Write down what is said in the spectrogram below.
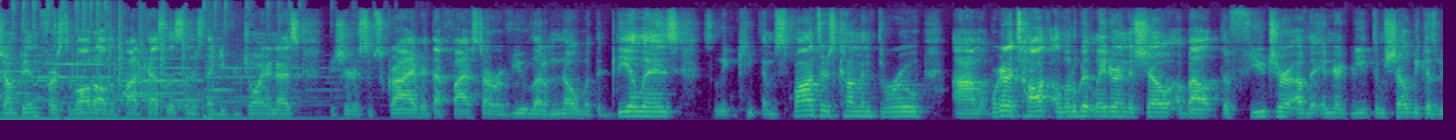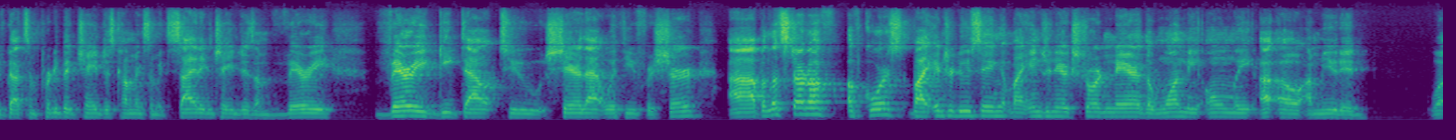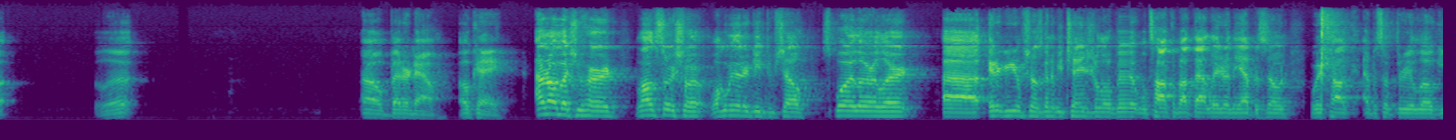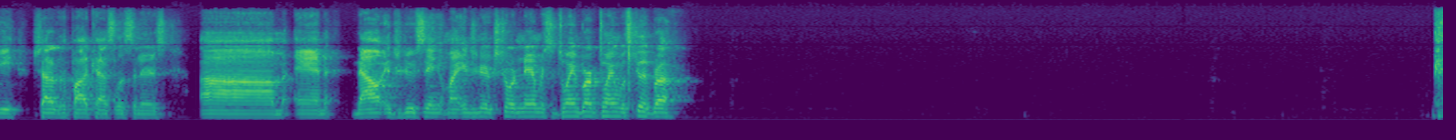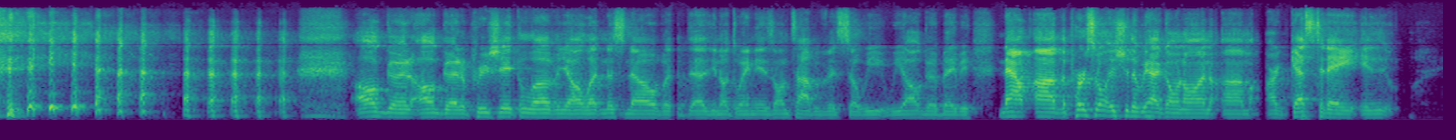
jump in, first of all, to all the podcast listeners, thank you for joining us. Be sure to subscribe, hit that five star review, let them know what the deal is so we can keep them sponsors coming through. Um, we're going to talk a little bit later in the show about the future of the Inner Geekdom show because we've got some pretty big changes coming, some exciting changes. I'm very, very geeked out to share that with you for sure. Uh, but let's start off, of course, by introducing my engineer extraordinaire, the one, the only. Uh oh, I'm muted. Oh, better now. Okay. I don't know how much you heard. Long story short, welcome to the Inner Geekdom Show. Spoiler alert. Uh, Inner Geekdom Show is going to be changed a little bit. We'll talk about that later in the episode. We're going to talk episode three of Loki. Shout out to the podcast listeners. Um, and now introducing my engineer extraordinaire, Mr. Dwayne Burke. Dwayne, what's good, bro? all good, all good. Appreciate the love and y'all letting us know. But uh, you know, Dwayne is on top of it, so we we all good, baby. Now, uh, the personal issue that we had going on. Um, our guest today is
